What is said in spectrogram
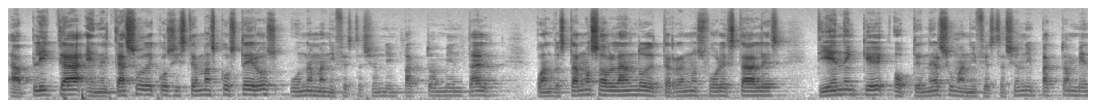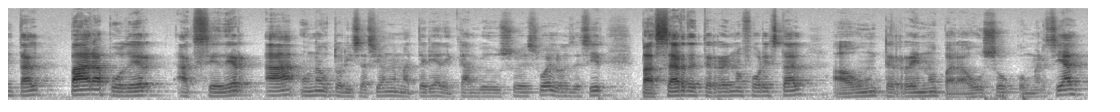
aplica, en el caso de ecosistemas costeros, una manifestación de impacto ambiental. Cuando estamos hablando de terrenos forestales, tienen que obtener su manifestación de impacto ambiental para poder acceder a una autorización en materia de cambio de uso de suelo, es decir, pasar de terreno forestal a un terreno para uso comercial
